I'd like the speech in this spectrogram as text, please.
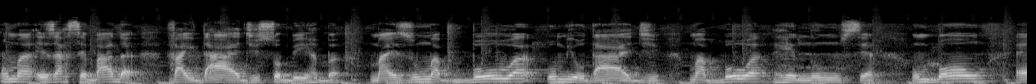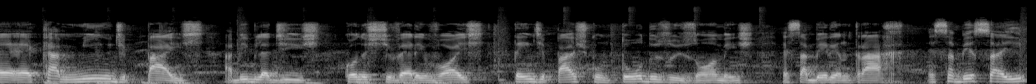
uma exacerbada vaidade, soberba, mas uma boa humildade, uma boa renúncia um bom é, caminho de paz. A Bíblia diz: quando estiver em vós, tende paz com todos os homens. É saber entrar, é saber sair,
